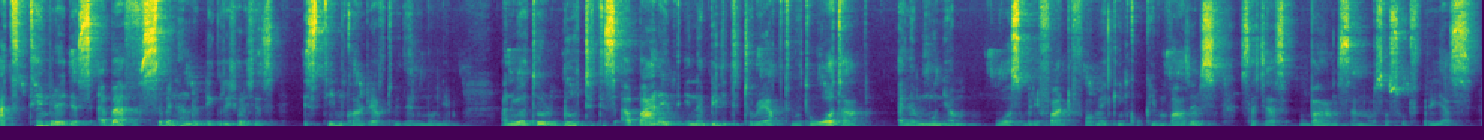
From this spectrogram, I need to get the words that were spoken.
at temperatures above 700 degrees Celsius, steam can react with aluminium. And we are told due to its apparent inability to react with water, aluminium was preferred for making cooking vessels such as burns and also sufurias.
